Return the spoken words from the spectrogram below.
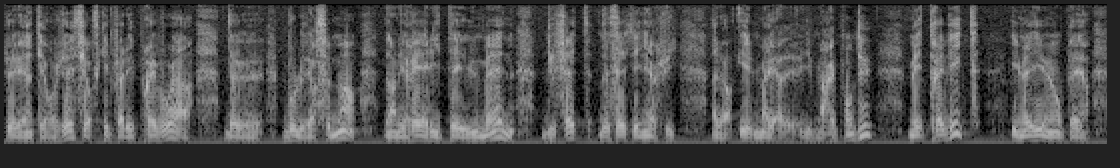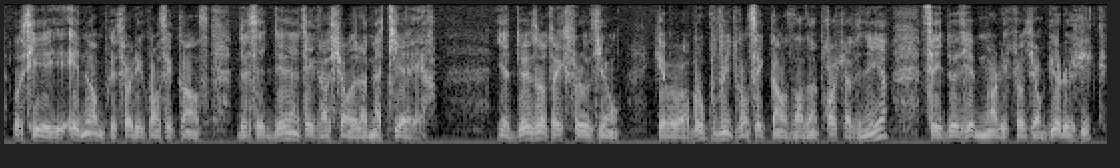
Je l'ai interrogé sur ce qu'il fallait prévoir de bouleversement dans les réalités humaines du fait de cette énergie. Alors, il m'a répondu, mais très vite, il m'a dit, mon père, aussi énorme que soient les conséquences de cette désintégration de la matière, il y a deux autres explosions qui vont avoir beaucoup plus de conséquences dans un proche avenir. C'est deuxièmement l'explosion biologique,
